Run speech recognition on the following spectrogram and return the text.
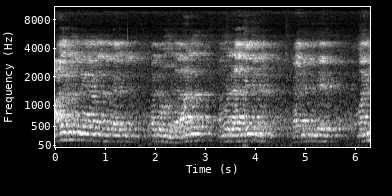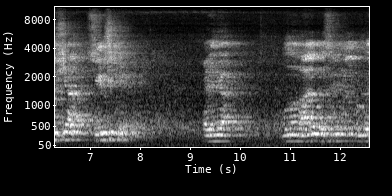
ആളുകൾ തന്നെയാണ് എന്ന കാര്യത്തിൽ പറ്റുന്നത് അതാണ് നമ്മുടെ രാജ്യത്തിന് രാജ്യത്തിന്റെ മനുഷ്യ ശേഷിക്ക് കഴിഞ്ഞ മൂന്നോ നാലോ ദശകങ്ങളിൽ കൊണ്ട്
